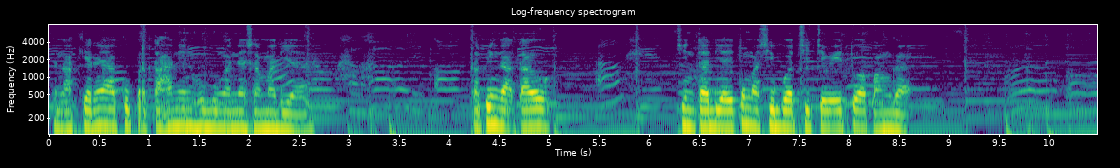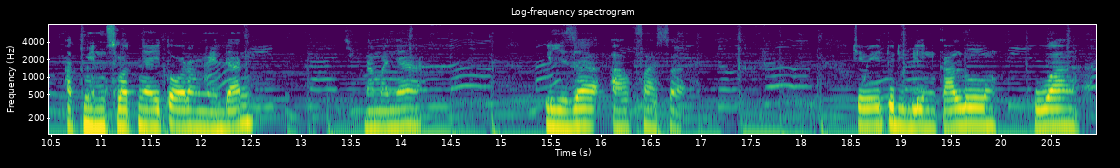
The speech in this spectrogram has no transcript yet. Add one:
dan akhirnya aku pertahanin hubungannya sama dia. Tapi nggak tahu cinta dia itu masih buat si cewek itu apa enggak. Admin slotnya itu orang Medan, namanya Liza Alfasa. Cewek itu dibeliin kalung, uang,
